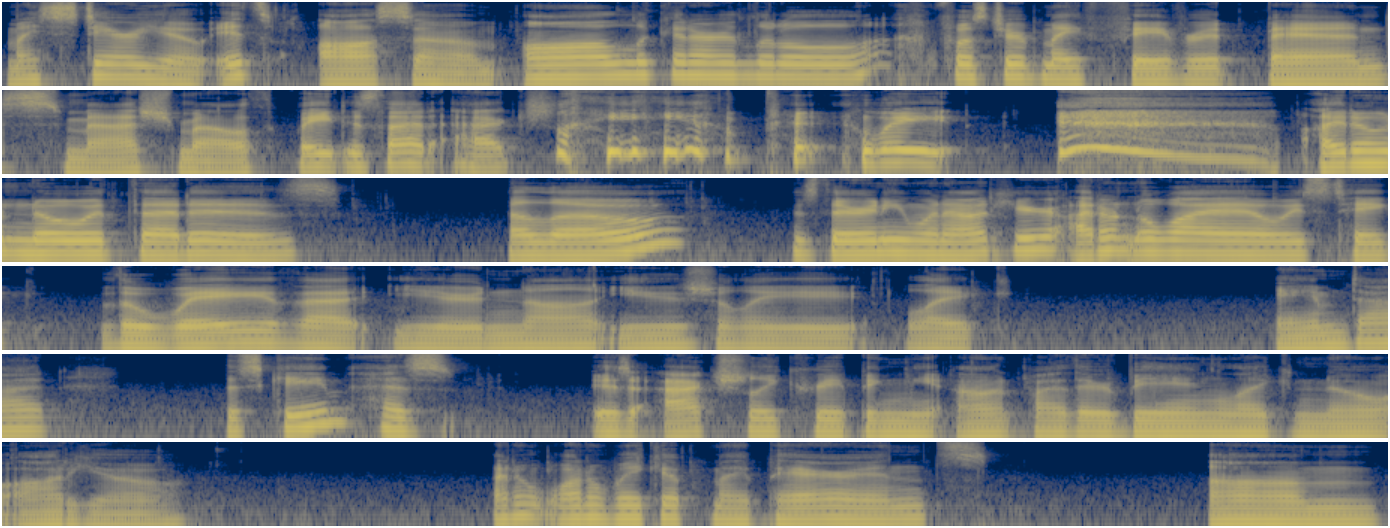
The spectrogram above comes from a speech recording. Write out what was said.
My stereo, it's awesome. Oh, look at our little poster of my favorite band, Smash Mouth. Wait, is that actually? Wait, I don't know what that is. Hello? Is there anyone out here? I don't know why I always take the way that you're not usually, like, aimed at. This game has is actually creeping me out by there being like no audio. I don't want to wake up my parents. Um,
